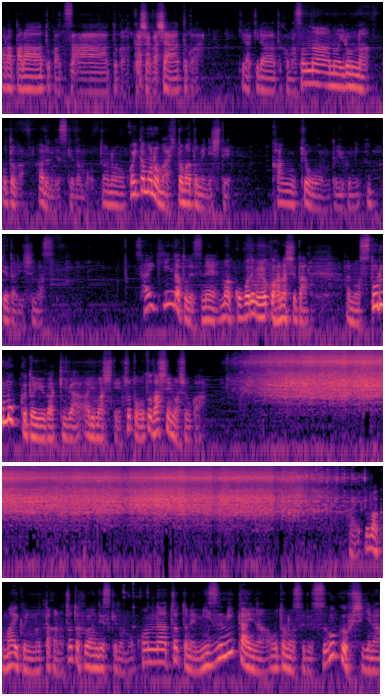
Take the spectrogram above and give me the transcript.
パラパラとかザーとかガシャガシャとかキラキラとか、まあ、そんなあのいろんな音があるんですけどもあのこういったものをまあひとまとめにして環境音というふうに言ってたりします。最近だとですね、まあ、ここでもよく話してたあのストルモックという楽器がありましてちょっと音出してみましょうか。はい、うまくマイクに乗ったかなちょっと不安ですけどもこんなちょっとね水みたいな音のするすごく不思議な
